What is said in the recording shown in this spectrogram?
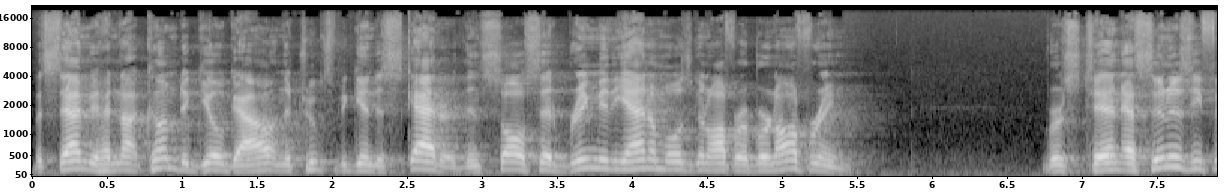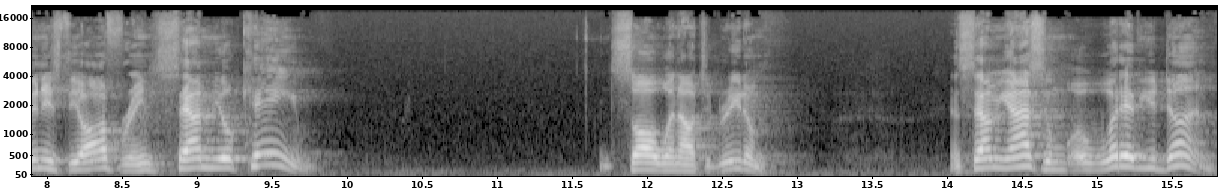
But Samuel had not come to Gilgal, and the troops began to scatter. Then Saul said, Bring me the animals, going to offer a burnt offering. Verse 10 As soon as he finished the offering, Samuel came. And Saul went out to greet him. And Samuel asked him, What have you done?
